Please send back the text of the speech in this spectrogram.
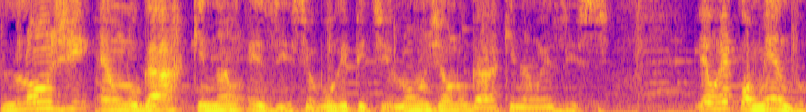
Longe é um lugar que não existe. Eu vou repetir: longe é um lugar que não existe. Eu recomendo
